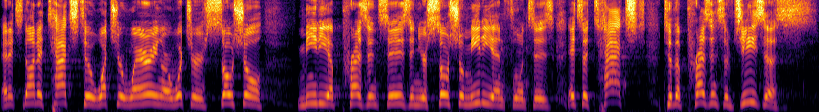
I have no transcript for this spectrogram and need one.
And it's not attached to what you're wearing or what your social media presence is and your social media influences. It's attached to the presence of Jesus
